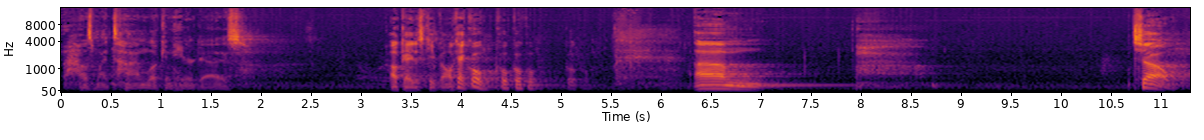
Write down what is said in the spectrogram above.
how's my time looking here, guys? Okay, just keep going. Okay, cool, cool, cool, cool, cool, cool. Um, so,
